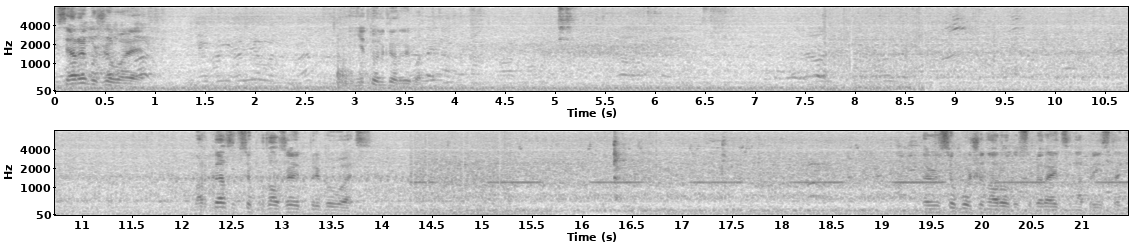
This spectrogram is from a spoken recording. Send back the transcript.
Вся рыба живая. И не только рыба. Баркасы все продолжают прибывать. Даже все больше народу собирается на пристани.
